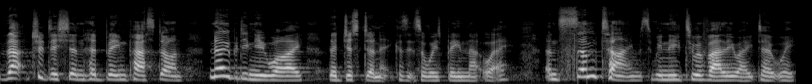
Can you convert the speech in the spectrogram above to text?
that tradition had been passed on. Nobody knew why, they'd just done it because it's always been that way. And sometimes we need to evaluate, don't we?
